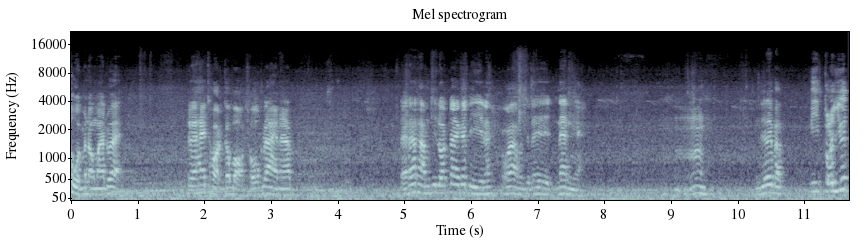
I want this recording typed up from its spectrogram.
ตูดมันออกมาด้วย เพื่อให้ถอดกระบอกโชคได้นะครับ แต่ถ้าทำที่รถได้ก็ดีนะเพราะว่ามันจะได้แน่นไงมันจะได้แบบมีตัวยึด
